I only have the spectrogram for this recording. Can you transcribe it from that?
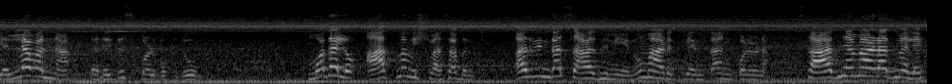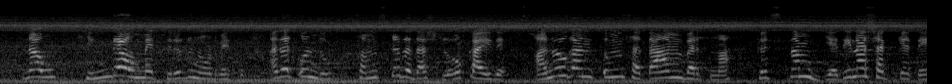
ಎಲ್ಲವನ್ನ ಖರೀದಿಸ್ಕೊಳ್ಬಹುದು. ಮೊದಲು ಆತ್ಮವಿಶ್ವಾಸ ಬಂತು. ಅದರಿಂದ ಸಾಧನೆಯನ್ನು ಮಾಡಿದ್ವಿ ಅಂತ ಅನ್ಕೊಳ್ಳೋಣ. ಸಾಧನೆ ಮಾಡಾದ್ಮೇಲೆ ನಾವು ಹಿಂದೆ ಒಮ್ಮೆ ತಿರುಗಿ ನೋಡ್ಬೇಕು. ಅದಕ್ಕೊಂದು ಸಂಸ್ಕೃತದ ಶ್ಲೋಕ ಇದೆ. ಅನುಗಂತುಂ ಸತಾಂ ವರ್ತ್ಮ ಕೃತ್ಸಂ ಯದಿನ ಶಕ್ಯತೆ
